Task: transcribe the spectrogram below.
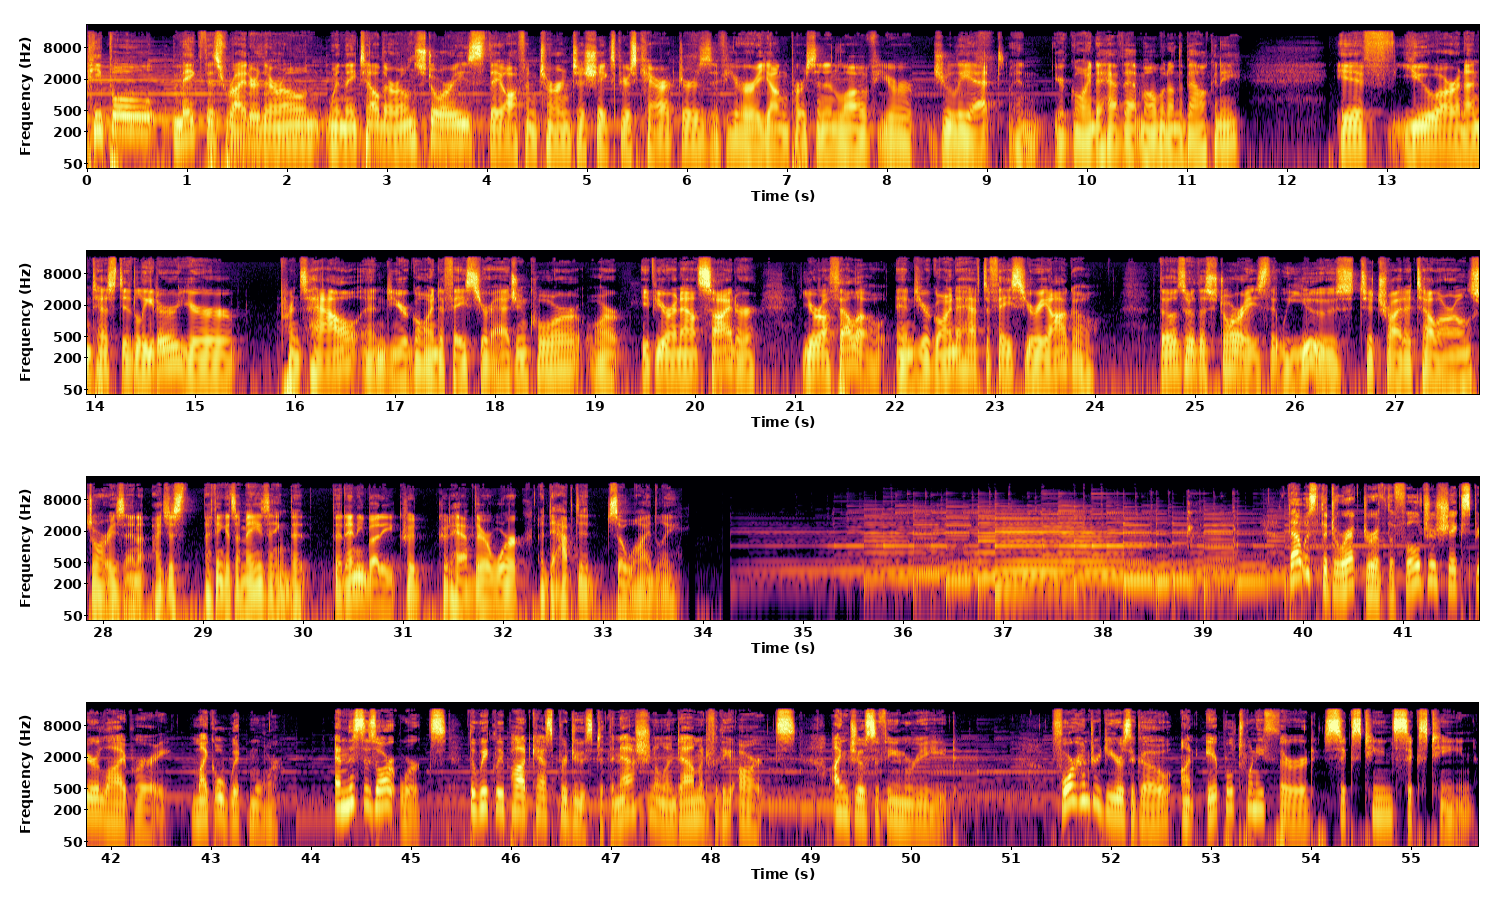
People make this writer their own. When they tell their own stories, they often turn to Shakespeare's characters. If you're a young person in love, you're Juliet, and you're going to have that moment on the balcony. If you are an untested leader, you're Prince Hal, and you're going to face your Agincourt. Or if you're an outsider, you're Othello, and you're going to have to face your Iago those are the stories that we use to try to tell our own stories. And i just i think it's amazing that that anybody could could have their work adapted so widely. That was the director of the folger shakespeare library michael witmore. And this is artworks the weekly podcast produced at the national endowment for the arts. I'm josephine reed 400 years ago, on April 23, 1616,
